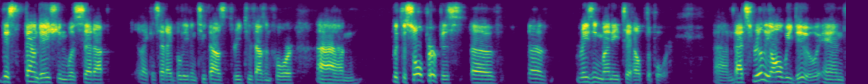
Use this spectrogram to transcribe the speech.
this foundation was set up, like I said, I believe in 2003, 2004, um, with the sole purpose of, of raising money to help the poor. Um, that's really all we do. And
